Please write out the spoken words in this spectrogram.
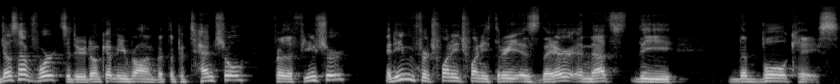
he does have work to do, don't get me wrong, but the potential for the future and even for 2023 is there. And that's the the bull case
